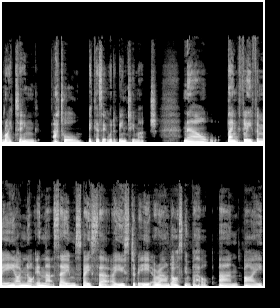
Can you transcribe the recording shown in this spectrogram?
writing at all because it would have been too much. Now, thankfully for me, I'm not in that same space that I used to be around asking for help. And I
